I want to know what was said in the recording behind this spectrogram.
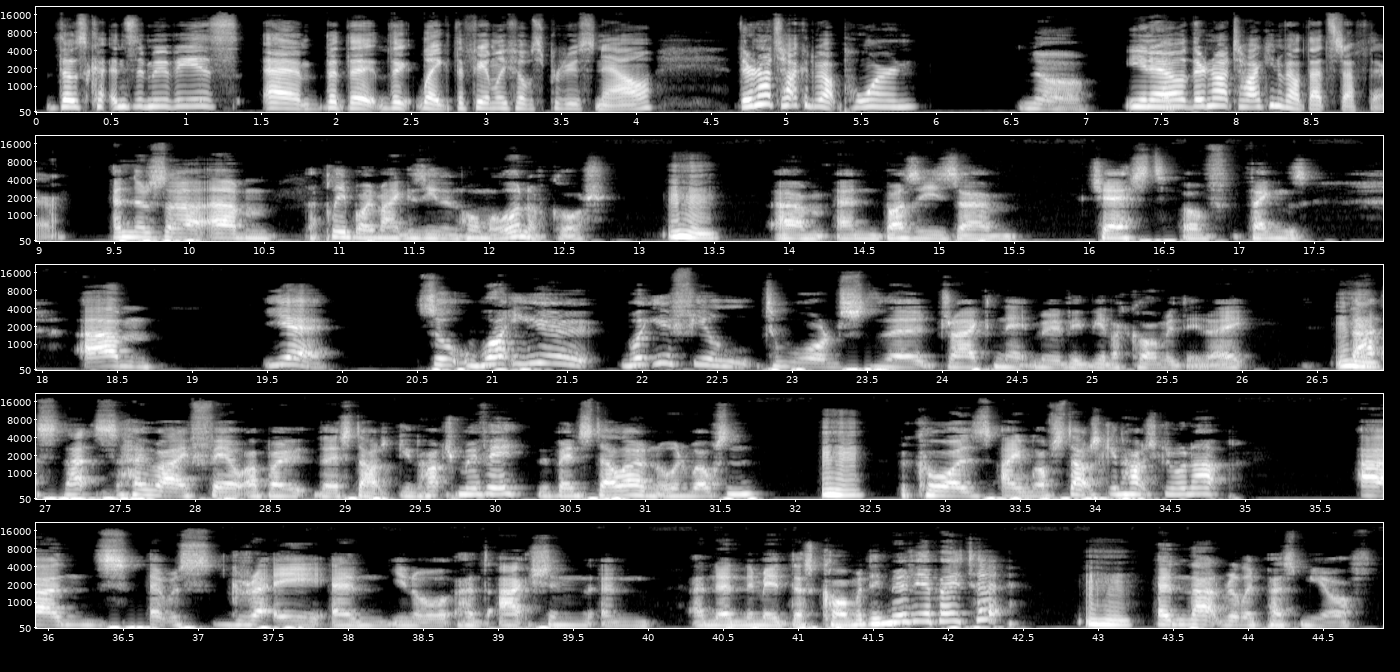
those kinds of movies, um, but the the like the family films produced now, they're not talking about porn. no. You know, they're not talking about that stuff there. And there's a um a Playboy magazine in Home Alone, of course. hmm um, and Buzzy's um, chest of things. Um, yeah. So what you what you feel towards the Dragnet movie being a comedy, right? hmm That's that's how I felt about the Starsky and Hutch movie with Ben Stiller and Owen Wilson. Hmm because I loved Starsky and Hutch growing up, and it was gritty and you know had action and and then they made this comedy movie about it. Hmm and that really pissed me off.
